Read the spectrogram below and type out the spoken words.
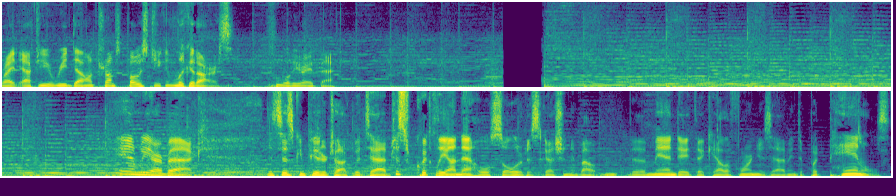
Right after you read Donald Trump's post, you can look at ours. We'll be right back. And we are back. This is Computer Talk with Tab. Just quickly on that whole solar discussion about the mandate that California is having to put panels,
